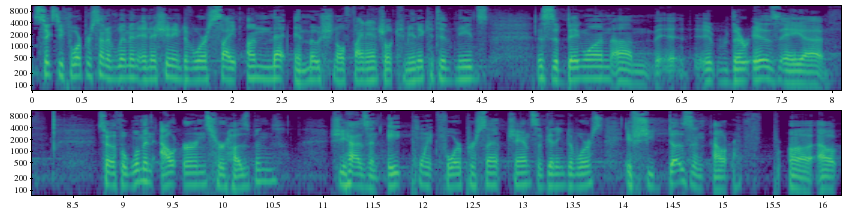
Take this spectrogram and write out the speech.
64% of women initiating divorce cite unmet emotional, financial, communicative needs. This is a big one. Um, it, it, there is a, uh, so if a woman out earns her husband, she has an 8.4% chance of getting divorced. If she doesn't out, uh, out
